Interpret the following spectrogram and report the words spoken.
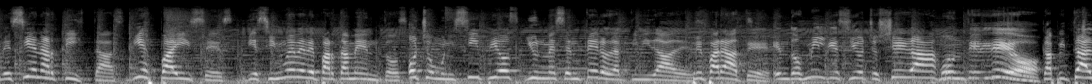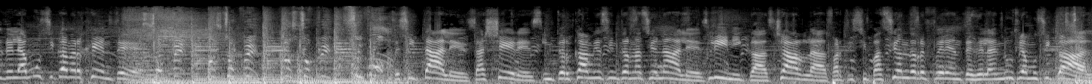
de 100 artistas, 10 países, 19 departamentos, 8 municipios y un mes entero de actividades. Prepárate, en 2018 llega Montevideo, capital de la música emergente. Recitales, talleres, intercambios internacionales, clínicas, charlas, participación de referentes de la industria musical.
